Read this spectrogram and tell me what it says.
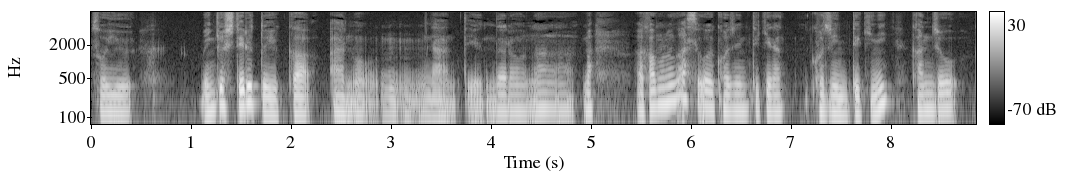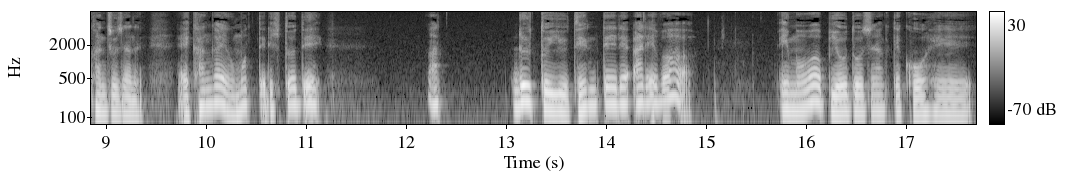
そういう勉強してるというかあの何て言うんだろうな。まあ若者がすごい個人的な個人的に感情感情じゃない、えー、考えを持ってる人であるという前提であれば今は平等じゃなくて公平って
